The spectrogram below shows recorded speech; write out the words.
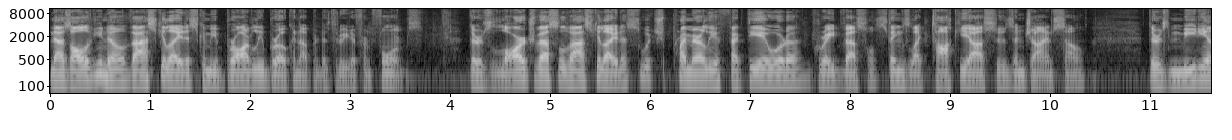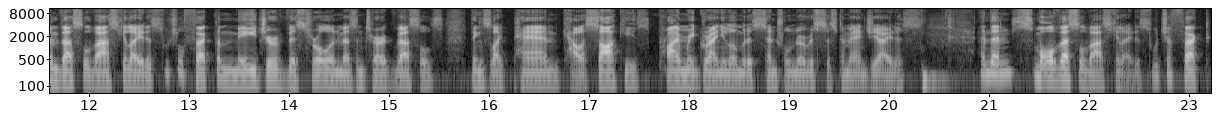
Now, as all of you know, vasculitis can be broadly broken up into three different forms. There's large vessel vasculitis, which primarily affect the aorta, great vessels, things like Takayasu's and giant cell. There's medium vessel vasculitis, which will affect the major visceral and mesenteric vessels, things like PAN, Kawasaki's, primary granulomatous central nervous system angiitis, and then small vessel vasculitis, which affect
